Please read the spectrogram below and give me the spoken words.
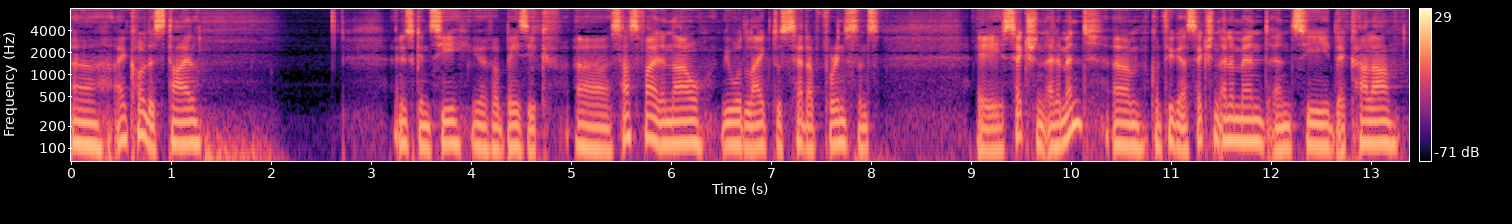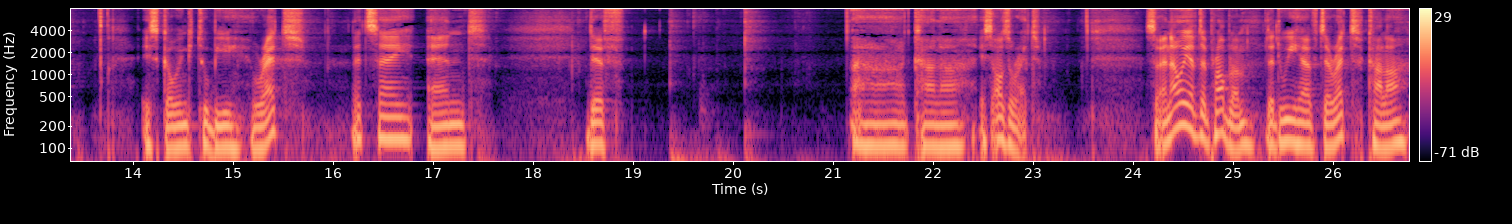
Uh, I call the style. And as you can see, you have a basic uh, Sass file. And now we would like to set up, for instance, a section element, um, configure a section element and see the color is going to be red, let's say, and div uh, color is also red. So and now we have the problem that we have the red color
